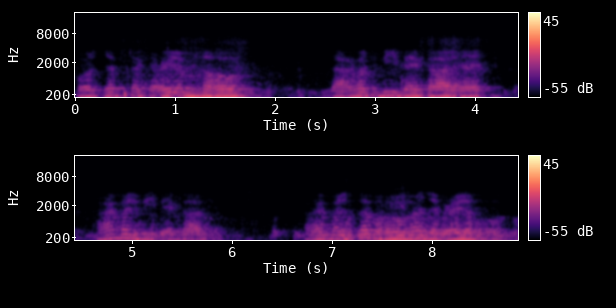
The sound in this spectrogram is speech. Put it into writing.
اور جب تک علم نہ ہو، دعوت بھی بیکار ہے، عمل بھی بیکار ہے۔ عمل تب ہوگا جب علم ہو۔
